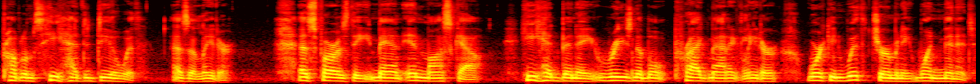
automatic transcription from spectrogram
problems he had to deal with as a leader. As far as the man in Moscow, he had been a reasonable, pragmatic leader, working with Germany one minute,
